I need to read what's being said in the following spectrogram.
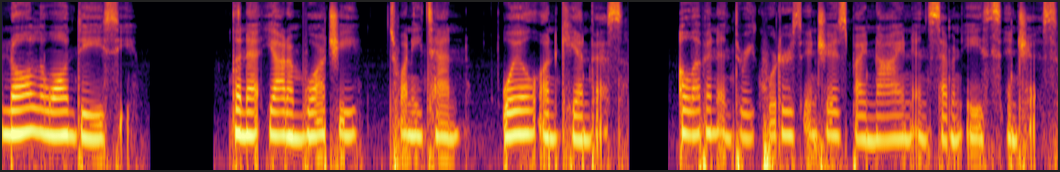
Non Loin d'Ici. Lynette Yiadom-Boakye, 2010. Oil on canvas. 11 and 3 quarters inches by 9 and 7 eighths inches.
